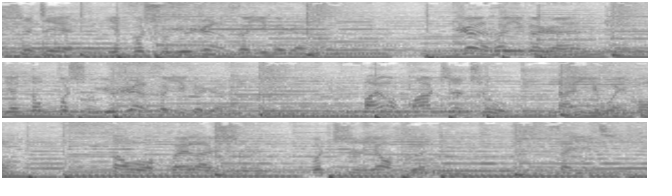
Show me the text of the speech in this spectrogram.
世界也不属于任何一个人，任何一个人也都不属于任何一个人。繁华之处难以为梦。当我回来时，我只要和你在一起。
